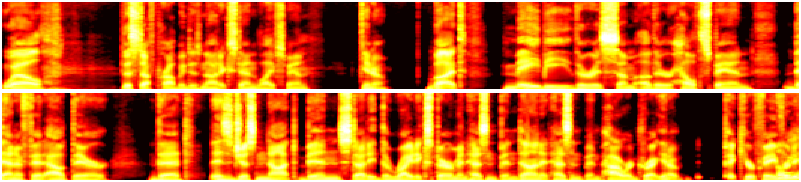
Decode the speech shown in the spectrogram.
well, this stuff probably does not extend lifespan, you know, but maybe there is some other health span benefit out there that has just not been studied. The right experiment hasn't been done. It hasn't been powered correct. You know, pick your Oh, favorite yeah,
